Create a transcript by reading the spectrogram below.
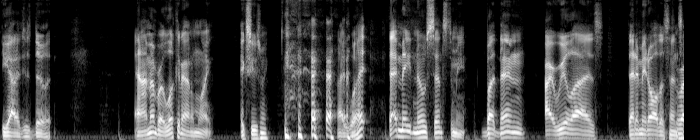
"You got to just do it." And I remember looking at him like, "Excuse me." like what? That made no sense to me. But then I realized that it made all the sense in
